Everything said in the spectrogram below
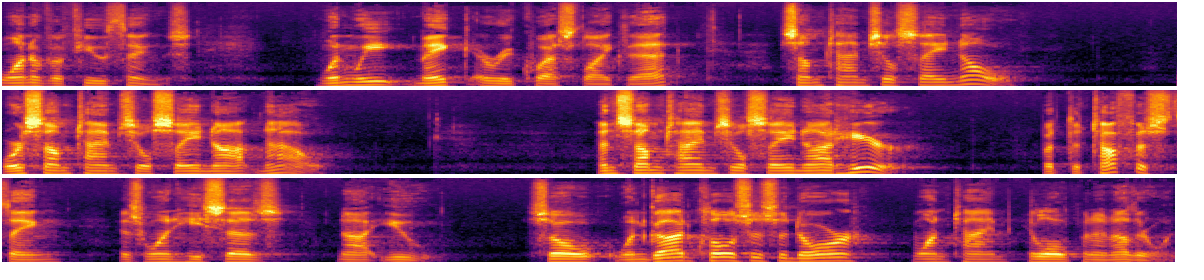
one of a few things. When we make a request like that, sometimes He'll say no. Or sometimes he'll say, Not now. And sometimes he'll say, Not here. But the toughest thing is when he says, Not you. So when God closes a door one time, he'll open another one.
